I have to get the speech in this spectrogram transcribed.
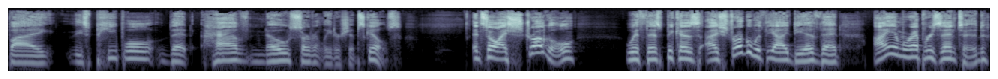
by these people that have no servant leadership skills. And so I struggle with this because I struggle with the idea that I am represented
